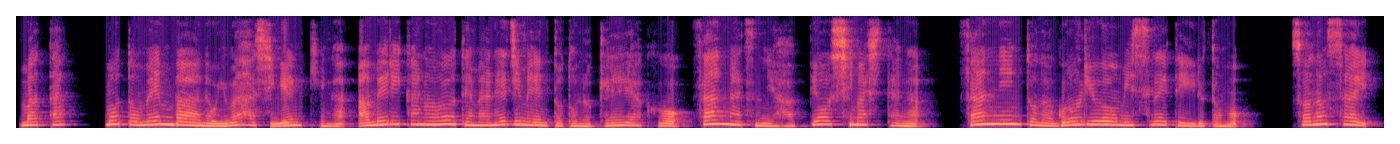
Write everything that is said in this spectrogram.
また、元メンバーの岩橋元気がアメリカの大手マネジメントとの契約を3月に発表しましたが、3人との合流を見据えているとも。その際、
